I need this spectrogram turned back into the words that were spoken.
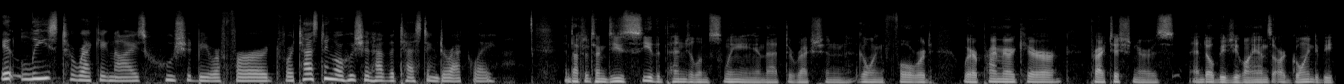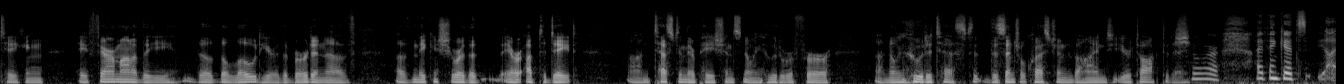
at least to recognize who should be referred for testing or who should have the testing directly. And Dr. Tung, do you see the pendulum swinging in that direction going forward, where primary care practitioners and OBGYNs are going to be taking a fair amount of the, the, the load here, the burden of, of making sure that they are up to date on testing their patients, knowing who to refer, uh, knowing who to test, the central question behind your talk today. Sure. I think it's uh,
